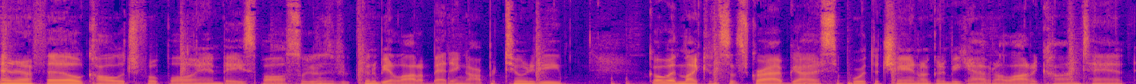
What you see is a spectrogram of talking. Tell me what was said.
NFL, college football, and baseball. So there's going to be a lot of betting opportunity. Go ahead and like and subscribe, guys. Support the channel. going to be having a lot of content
